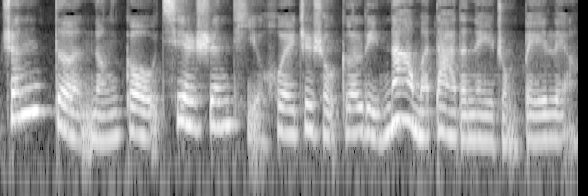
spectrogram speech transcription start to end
真的能够切身体会这首歌里那么大的那一种悲凉。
